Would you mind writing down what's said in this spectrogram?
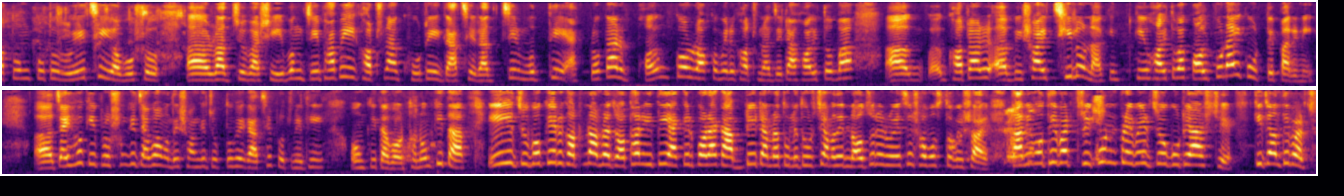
আতঙ্ক তো রয়েছেই অবশ্য রাজ্যবাসী। এবং যেভাবে এই ঘটনা ঘটে গেছে, রাজ্যের মধ্যে এক প্রকার ভয়ঙ্কর রকমের ঘটনা, যেটা হয়তোবা ঘটার বিষয় ছিল না, কিন্তু কেউ হয়তোবা কল্পনাই করতে পারেনি। যাই হোক, এই প্রসঙ্গে যাব। আমাদের সঙ্গে যুক্ত হয়ে গেছে প্রতিনিধি অঙ্কিতা বর্ধন। অঙ্কিতা, এই যুবকের ঘটনা আমরা যথারীতি একের পর এক আপডেট আমরা তুলে ধরছি। আমাদের নজরে রয়েছে সমস্ত বিষয়। তারই মধ্যে এবার ত্রিকোণ প্রেমের যোগ উঠে আসছে। কি জানতে পারছ?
